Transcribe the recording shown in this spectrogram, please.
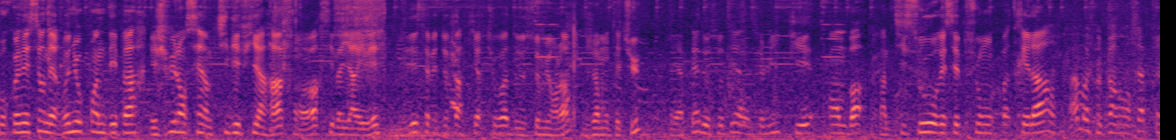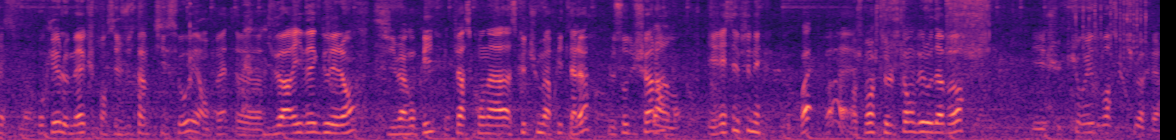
Vous reconnaissez, on est revenu au point de départ et je vais lancer un petit défi à Raph. On va voir s'il va y arriver. L'idée, ça va être de partir, tu vois, de ce mur-là, déjà monter dessus, et après de sauter avec celui qui est en bas. Un petit saut, réception pas très large. Ah, moi je peux le faire en après celui-là. Ok, le mec, je pensais juste un petit saut et en fait, euh, il veut arriver avec de l'élan, si j'ai bien compris. Donc faire ce qu'on a, ce que tu m'as appris tout à l'heure, le saut du chat là, Carrément. et réceptionner. Ouais, ouais. Franchement, je te le fais en vélo d'abord et je suis curieux de voir ce que tu vas faire.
